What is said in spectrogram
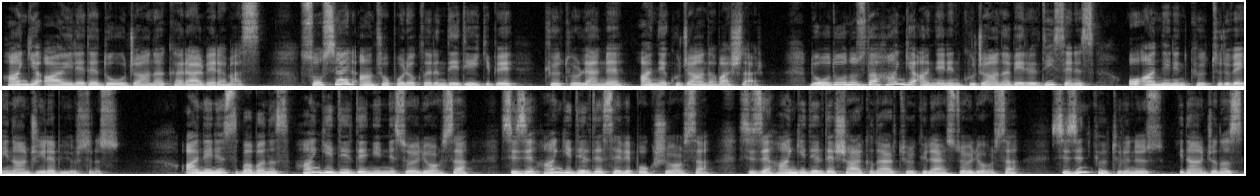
Hangi ailede doğacağına karar veremez. Sosyal antropologların dediği gibi kültürlenme anne kucağında başlar. Doğduğunuzda hangi annenin kucağına verildiyseniz o annenin kültürü ve inancıyla büyürsünüz. Anneniz, babanız hangi dilde ninni söylüyorsa, sizi hangi dilde sevip okşuyorsa, size hangi dilde şarkılar, türküler söylüyorsa, sizin kültürünüz, inancınız,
